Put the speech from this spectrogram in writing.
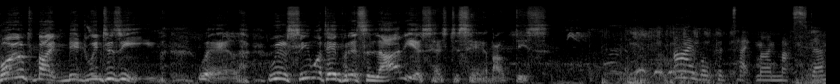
Spoilt my midwinter's eve. Well, we'll see what Empress Lanius has to say about this. I will protect my master.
